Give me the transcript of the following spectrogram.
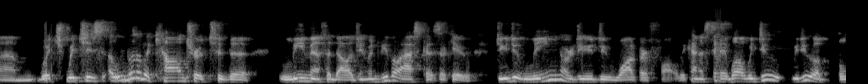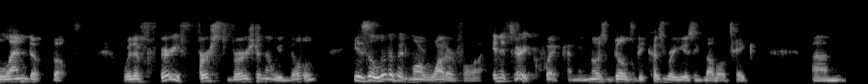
Um, which which is a little bit counter to the lean methodology. And when people ask us, okay, do you do lean or do you do waterfall? We kind of say, well, we do we do a blend of both. Where the very first version that we build is a little bit more waterfall, and it's very quick. I mean, most builds because we're using Bubble take um,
